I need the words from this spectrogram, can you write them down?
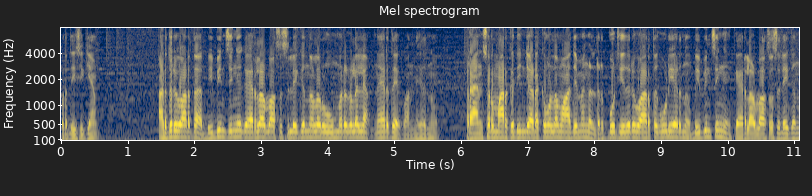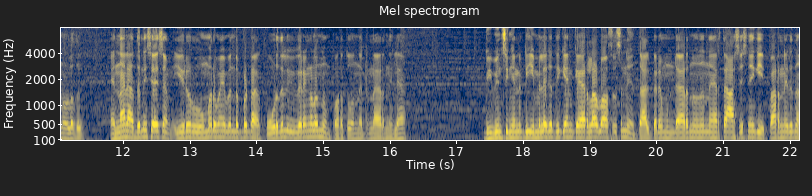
പ്രതീക്ഷിക്കാം. അടുത്തൊരു വാർത്ത ബിപിൻ സിംഗ് കേരള ബ്ലാസ്റ്റേഴ്സിലേക്ക് എന്നുള്ള റൂമറുകളെല്ലാം നേരത്തെ വന്നിരുന്നു. ട്രാൻസ്ഫർ മാർക്കറ്റിന്റെ അടക്കമുള്ള മാധ്യമങ്ങൾ റിപ്പോർട്ട് ചെയ്തൊരു വാർത്ത കൂടിയായിരുന്നു ബിപിൻ സിംഗ് കേരള ബ്ലാസ്റ്റേഴ്സിലേക്ക് എന്നുള്ളത്. എന്നാൽ അതിനുശേഷം ഈ ഒരു റൂമറുമായി ബന്ധപ്പെട്ട കൂടുതൽ വിവരങ്ങളൊന്നും പുറത്തു വന്നിട്ടുണ്ടായിരുന്നില്ല. ബിപിൻ സിംഗിനെ ടീമിലേക്ക് എത്തിക്കാൻ കേരള ബ്ലാസ്റ്റേഴ്സിന് താല്പര്യമുണ്ടായിരുന്നു എന്ന് നേരത്തെ ആശിഷ് നെഗി പറഞ്ഞിരുന്ന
